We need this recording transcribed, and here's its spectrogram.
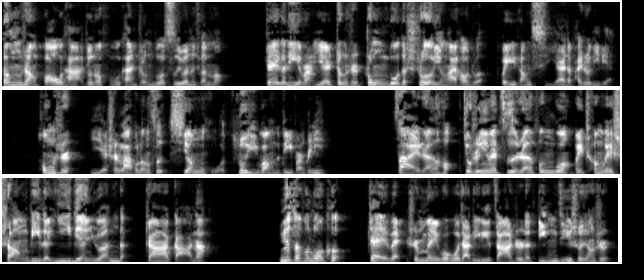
登上宝塔就能俯瞰整座寺院的全貌，这个地方也正是众多的摄影爱好者非常喜爱的拍摄地点，同时也是拉卜楞寺香火最旺的地方之一。再然后，就是因为自然风光被称为“上帝的伊甸园”的扎尕那。约瑟夫·洛克这位是美国国家地理杂志的顶级摄像师，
